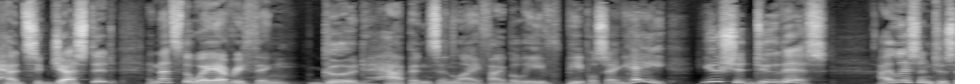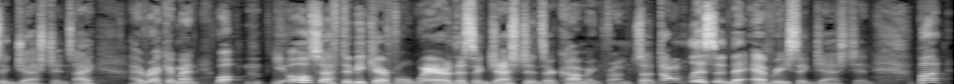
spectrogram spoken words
had suggested, and that's the way everything good happens in life, I believe. People saying, "Hey, you should do this." I listen to suggestions. I, I recommend, well, you also have to be careful where the suggestions are coming from. So don't listen to every suggestion. But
